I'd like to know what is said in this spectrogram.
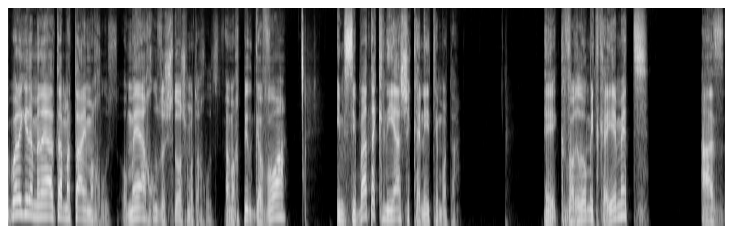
ובוא נגיד המניה עלתה 200 אחוז, או 100 אחוז, או 300 אחוז, והמכפיל גבוה, אם סיבת הקנייה שקניתם אותה אה, כבר לא מתקיימת, אז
